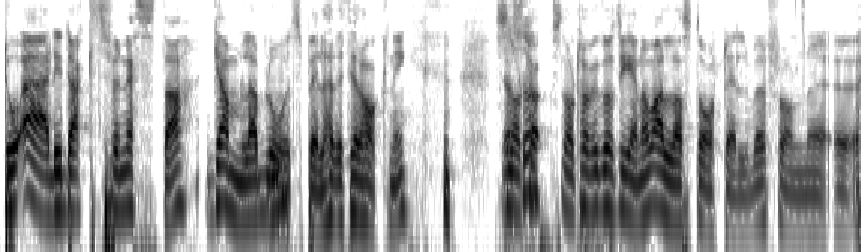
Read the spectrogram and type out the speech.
Då är det dags för nästa gamla Blåvitt-spelare till rakning. snart, har, snart har vi gått igenom alla startelver från... eh, eh,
